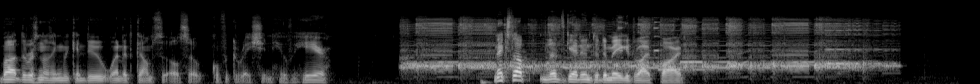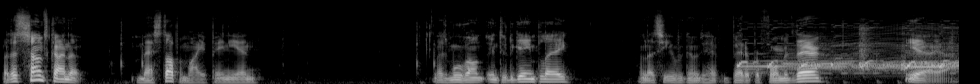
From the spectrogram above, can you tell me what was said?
But there is nothing we can do when it comes to also configuration over here. Next up, let's get into the Mega Drive part. But that sounds kind of messed up in my opinion. Let's move on into the gameplay. And let's see if we're going to have a better performance there. Yeah, yeah.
